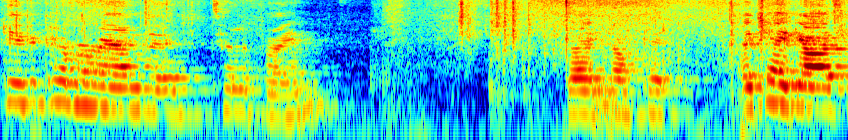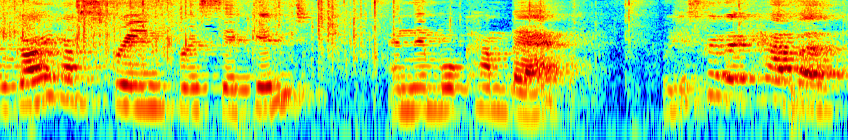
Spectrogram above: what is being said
Do to come around the telephone. Don't knock it. Okay, guys, we're going off screen for a second, and then we'll come back. We're just going to cover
